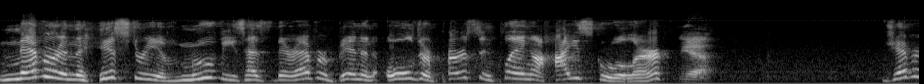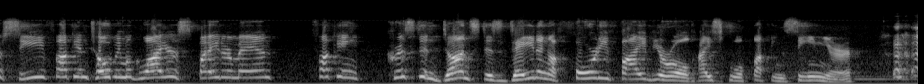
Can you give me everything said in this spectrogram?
never in the history of movies has there ever been an older person playing a high schooler. Yeah. Did you ever see fucking Tobey Maguire's Spider Man? Fucking Kirsten Dunst is dating a 45 year old high school fucking senior.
